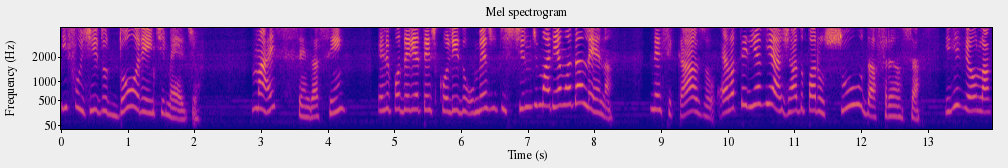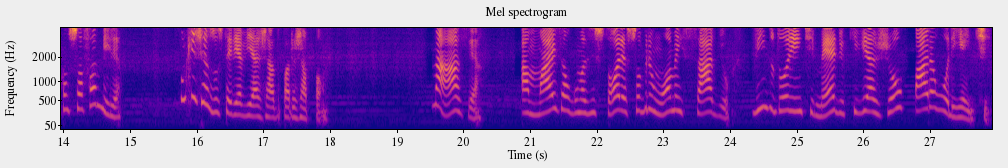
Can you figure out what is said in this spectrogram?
e fugido do Oriente Médio. Mas, sendo assim, ele poderia ter escolhido o mesmo destino de Maria Madalena. Nesse caso, ela teria viajado para o sul da França e viveu lá com sua família. Por que Jesus teria viajado para o Japão? Na Ásia, há mais algumas histórias sobre um homem sábio vindo do Oriente Médio que viajou para o Oriente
